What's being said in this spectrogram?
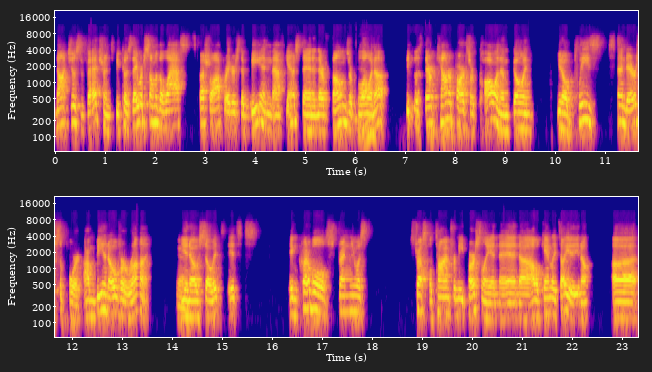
not just veterans, because they were some of the last special operators to be in Afghanistan, and their phones are blowing up because their counterparts are calling them, going, you know, please send air support. I'm being overrun. Yeah. You know, so it's it's incredible, strenuous, stressful time for me personally, and and uh, I will candidly tell you, you know. Uh,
